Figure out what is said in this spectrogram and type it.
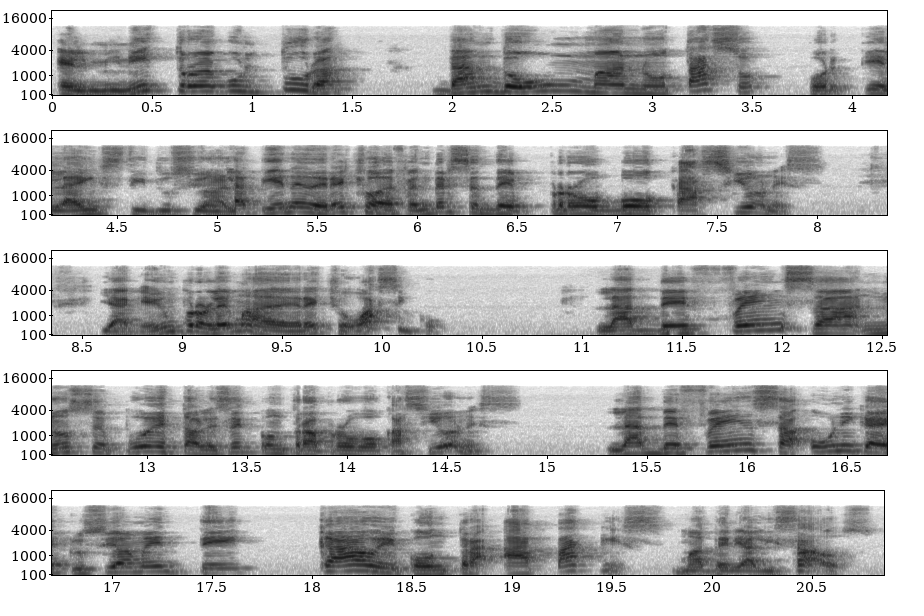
el ministro de Cultura dando un manotazo porque la institucionalidad tiene derecho a defenderse de provocaciones. Y aquí hay un problema de derecho básico. La defensa no se puede establecer contra provocaciones. La defensa única y exclusivamente cabe contra ataques materializados.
